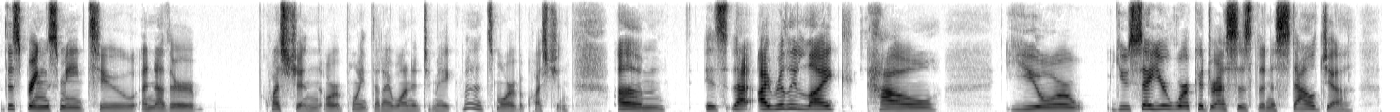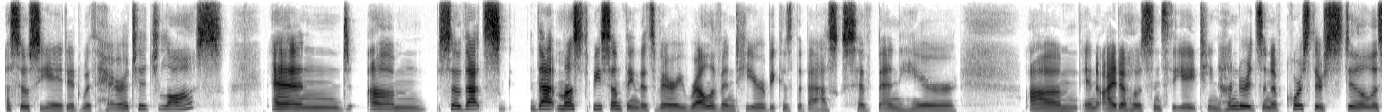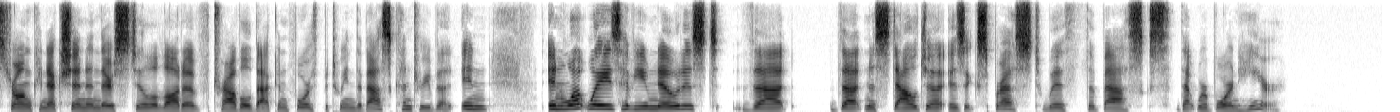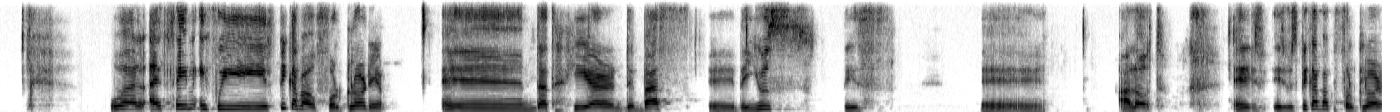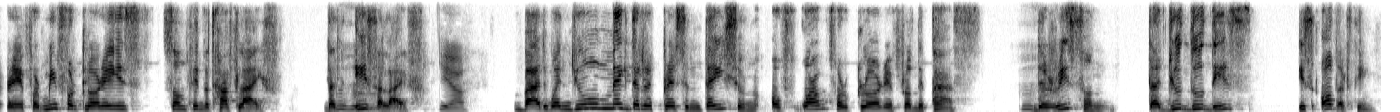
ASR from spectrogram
this brings me to another question or a point that I wanted to make. Well, it's more of a question. Um, is that I really like how your you say your work addresses the nostalgia associated with heritage loss and um, so that's that must be something that's very relevant here because the Basques have been here um, in Idaho since the 1800s. And of course, there's still a strong connection and there's still a lot of travel back and forth between the Basque country. But in in what ways have you noticed that that nostalgia is expressed with the Basques that were born here? Well, I think if we speak about folklore, and that here the Basque uh, they use this uh, a lot. If, if we speak about folklore, for me, folklore is something that has life, that mm-hmm. is alive. Yeah. But when you make the representation of one folklore from the past, mm-hmm. the reason that you do this is other thing.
